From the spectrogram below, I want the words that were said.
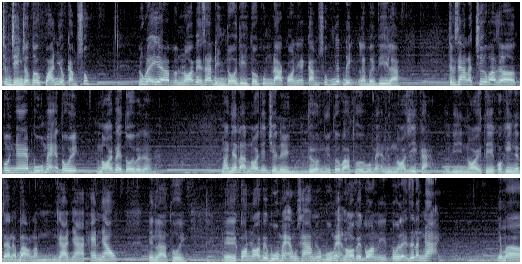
Chương trình cho tôi quá nhiều cảm xúc. Lúc nãy à, nói về gia đình tôi thì tôi cũng đã có những cái cảm xúc nhất định là bởi vì là thực ra là chưa bao giờ tôi nghe bố mẹ tôi nói về tôi bây giờ cả. Mà nhất là nói trên truyền hình thường thì tôi bảo thôi bố mẹ đừng nói gì cả, bởi vì nói thế có khi người ta lại bảo là gà nhà khen nhau. Nên là thôi con nói về bố mẹ không sao, nhưng bố mẹ nói về con thì tôi lại rất là ngại. Nhưng mà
